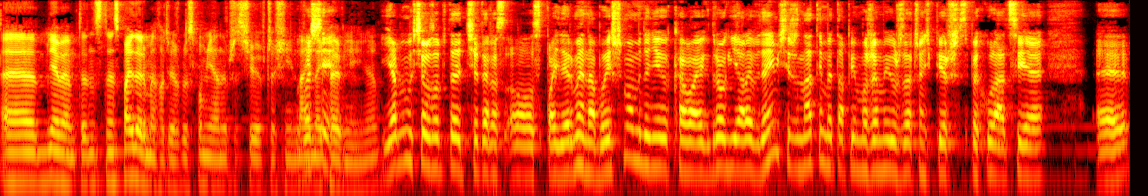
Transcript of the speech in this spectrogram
E, nie wiem, ten, ten Spider-Man chociażby wspomniany przez ciebie wcześniej, właśnie, najpewniej, nie? Ja bym chciał zapytać cię teraz o Spidermana, bo jeszcze mamy do niego kawałek drogi, ale wydaje mi się, że na tym etapie możemy już zacząć pierwsze spekulacje e,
